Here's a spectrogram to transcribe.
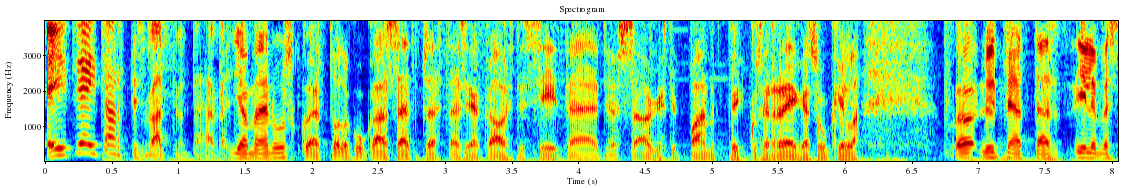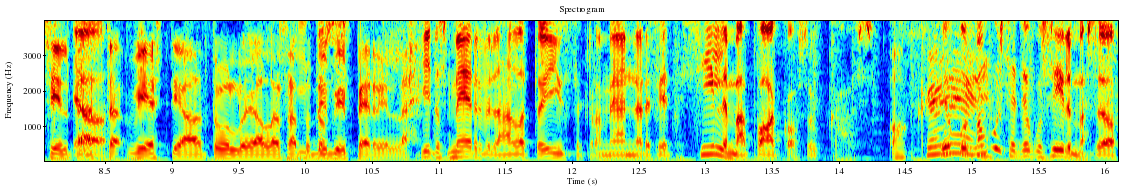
ei, ei tarvitsisi välttämättä hävetä. Joo, mä en usko, että tuolla kukaan sätsähtäisi ihan kauheasti siitä, että jos sä oikeasti painat pikkusen reikäsukilla nyt näyttää ilme siltä, Joo. että viestiä on tullut ja ollaan saatu nimi perille. Kiitos Merville, hän laittoi Instagramin NRF, että silmäpako sukkaus. Okei. Okay. mä muistan, että joku silmä se on.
